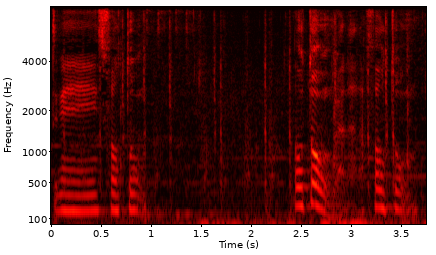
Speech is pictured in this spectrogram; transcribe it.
três. Faltou um. Faltou um, galera. Faltou um.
